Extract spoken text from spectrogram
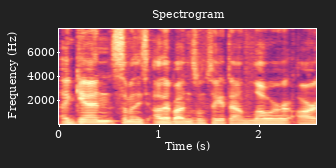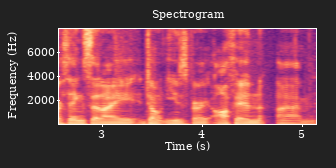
again, some of these other buttons once I get down lower are things that I don't use very often. Um,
